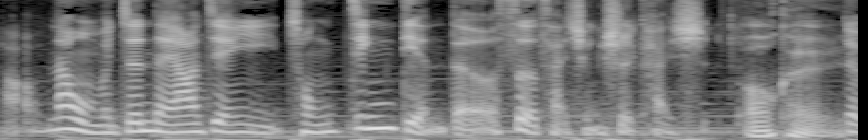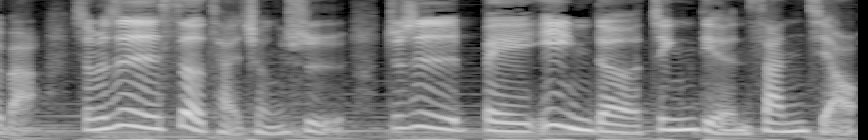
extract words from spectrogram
好，那我们真的要建议从经典的色彩城市开始，OK，对吧？什么是色彩城市？就是北印的经典三角，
